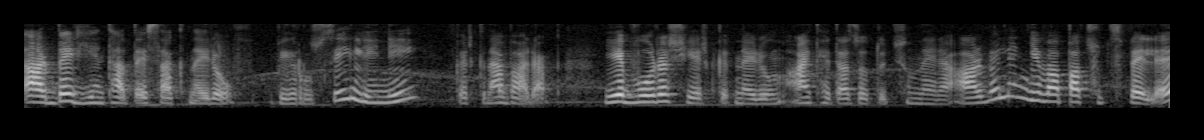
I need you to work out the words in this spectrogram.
տարբեր ենթատեսակներով վիրուսի լինի կրկնավարակ եւ որոշ երկրներում այդ հետազոտությունները արվել են եւ ապացուցվել է,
